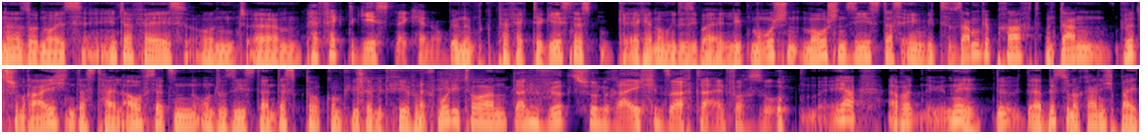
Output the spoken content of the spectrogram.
Ne, so neues Interface und ähm, Perfekte Gestenerkennung. eine perfekte Gestenerkennung, wie du sie bei Leap Motion, Motion siehst, das irgendwie zusammengebracht und dann wird es schon reichen, das Teil aufsetzen und du siehst deinen Desktop-Computer mit vier, fünf Monitoren. Dann wird's schon reichen, sagt er einfach so. Ja, aber nee, da bist du noch gar nicht bei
